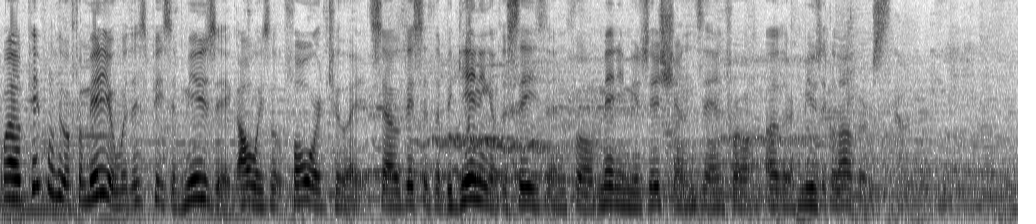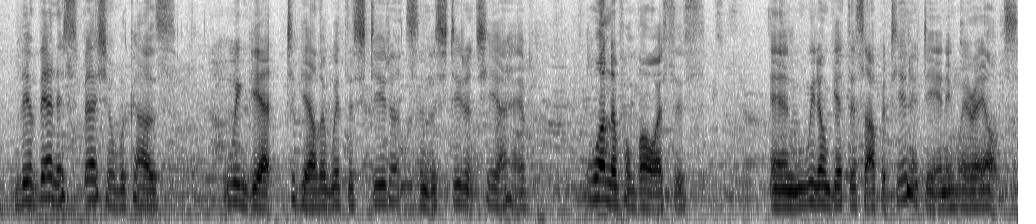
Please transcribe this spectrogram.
Well, people who are familiar with this piece of music always look forward to it. So this is the beginning of the season for many musicians and for other music lovers. The event is special because we get together with the students, and the students here have wonderful voices, and we don't get this opportunity anywhere else,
